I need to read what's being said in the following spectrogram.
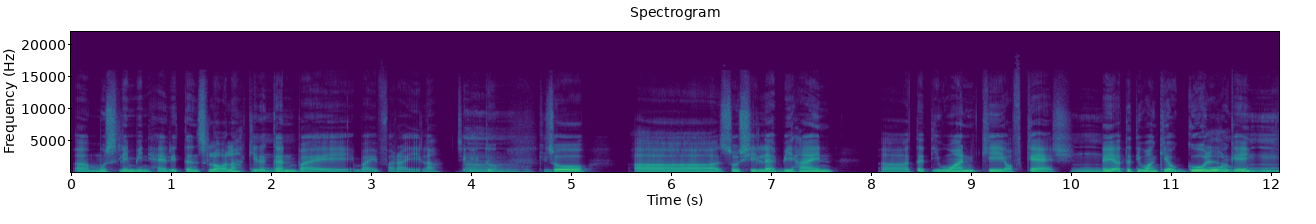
uh, Muslim inheritance law lah kirakan by by faraid lah macam itu. Ah, okay. So uh, so she left behind uh, 31k of cash. Mm. Eh uh, 31k of gold, Gold. okay? Mm-mm.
